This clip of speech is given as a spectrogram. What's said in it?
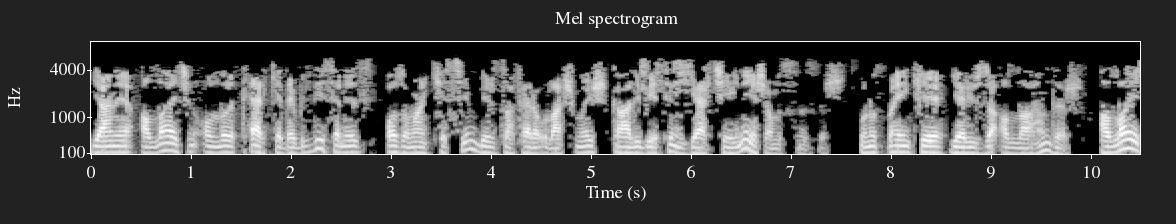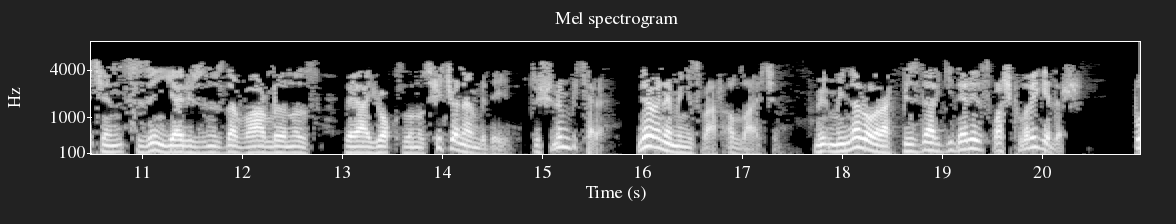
yani Allah için onları terk edebildiyseniz o zaman kesin bir zafere ulaşmış, galibiyetin gerçeğini yaşamışsınızdır. Unutmayın ki yeryüzü Allah'ındır. Allah için sizin yeryüzünüzde varlığınız veya yokluğunuz hiç önemli değil. Düşünün bir kere. Ne öneminiz var Allah için? Müminler olarak bizler gideriz, başkaları gelir. Bu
